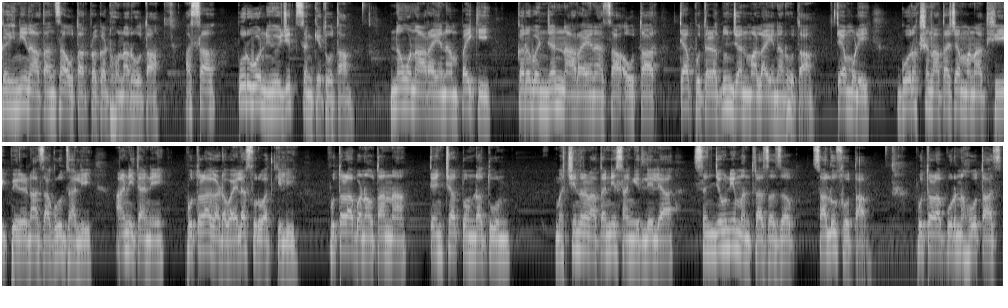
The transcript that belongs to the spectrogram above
गहिनीनाथांचा अवतार प्रकट होणार होता असा पूर्वनियोजित संकेत होता. नवनारायणांपैकी करभंजन नारायणाचा अवतार त्या पुतळ्यातून जन्माला येणार होता. त्यामुळे गोरक्षनाथाच्या मनात ही प्रेरणा जागृत झाली आणि त्याने पुतळा घडवायला सुरुवात केली. पुतळा बनवताना त्यांच्या तोंडातून मच्छिंद्रनाथांनी सांगितलेल्या संजीवनी मंत्राचा जप चालूच होता. पुतळा पूर्ण होताच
